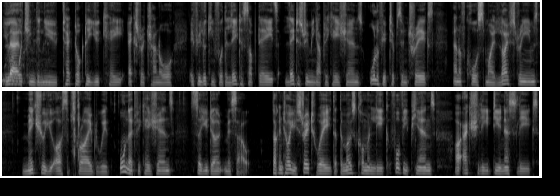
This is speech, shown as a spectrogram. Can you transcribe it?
you are watching the new Tech Doctor UK Extra channel. If you're looking for the latest updates, latest streaming applications, all of your tips and tricks, and of course my live streams, make sure you are subscribed with all notifications so you don't miss out. So I can tell you straight away that the most common leak for VPNs are actually DNS leaks.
